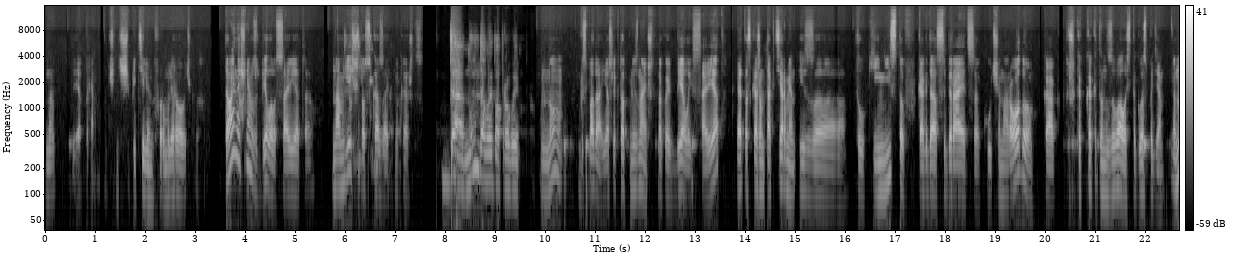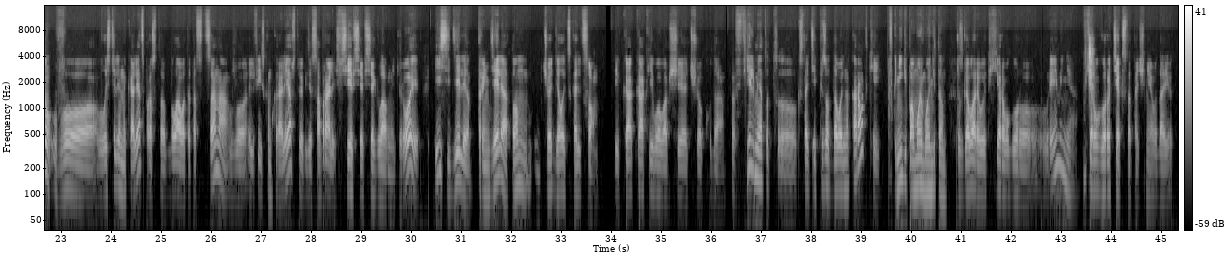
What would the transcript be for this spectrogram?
Но я прям очень щепетилен в формулировочках. Давай начнем с белого совета. Нам есть что сказать, мне кажется. Да, ну давай попробуем. Ну, господа, если кто-то не знает, что такое белый совет, это, скажем так, термин из э, толкинистов, когда собирается куча народу, как, как, как это называлось-то, господи? Ну, в «Властелины колец» просто была вот эта сцена в Эльфийском королевстве, где собрались все-все-все главные герои и сидели, трындели о том, что делать с кольцом и как, как его вообще, что, куда. В фильме этот, э, кстати, эпизод довольно короткий. В книге, по-моему, они там разговаривают херову гору времени, херову гору текста, точнее, выдают.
